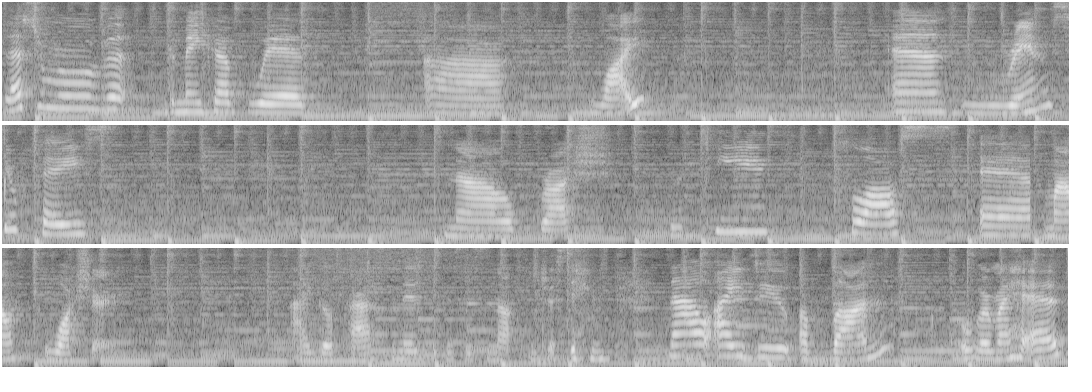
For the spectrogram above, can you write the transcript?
Let's remove the makeup with a wipe and rinse your face now brush your teeth, floss, and mouth washer. I go fast in this because it's not interesting. now I do a bun over my head,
